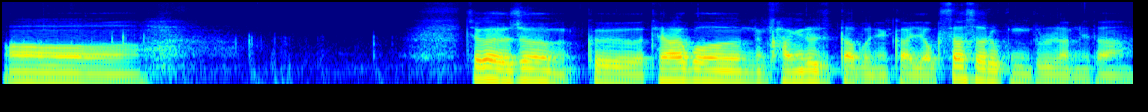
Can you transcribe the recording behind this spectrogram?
어, 제가 요즘 그 대학원 강의를 듣다 보니까 역사서를 공부를 합니다.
